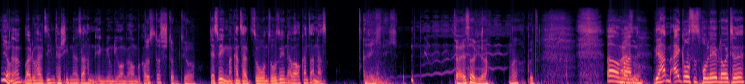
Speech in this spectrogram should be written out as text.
Ja. ne, weil du halt sieben verschiedene Sachen irgendwie um die Ohren gehauen Das, bekommst. das stimmt, ja. Deswegen, man kann es halt so und so sehen, aber auch ganz anders. Richtig. da ist er wieder. Na, gut. Oh Mann, Also. wir haben ein großes Problem, Leute.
